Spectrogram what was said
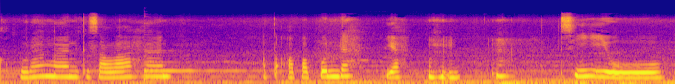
kekurangan kesalahan atau apa pun dah ya. See you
